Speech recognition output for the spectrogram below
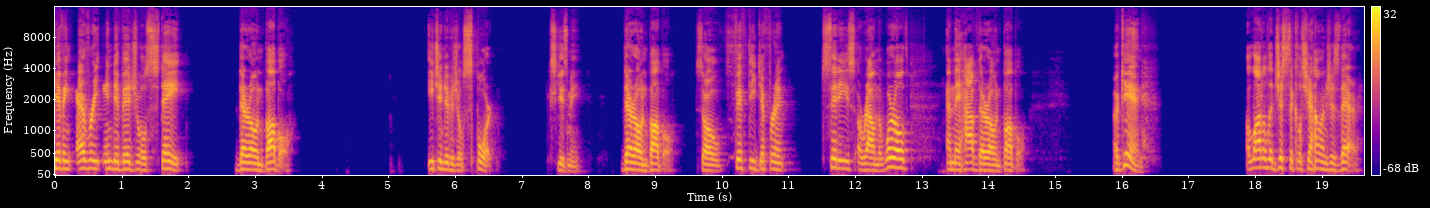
giving every individual state their own bubble. Each individual sport, excuse me, their own bubble. So 50 different cities around the world, and they have their own bubble. Again, a lot of logistical challenges there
